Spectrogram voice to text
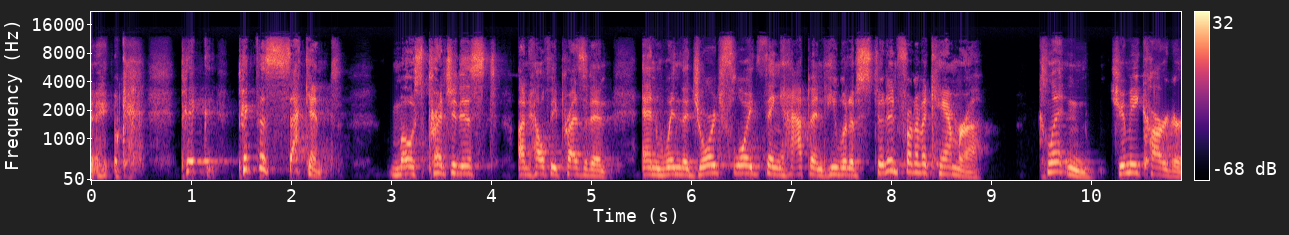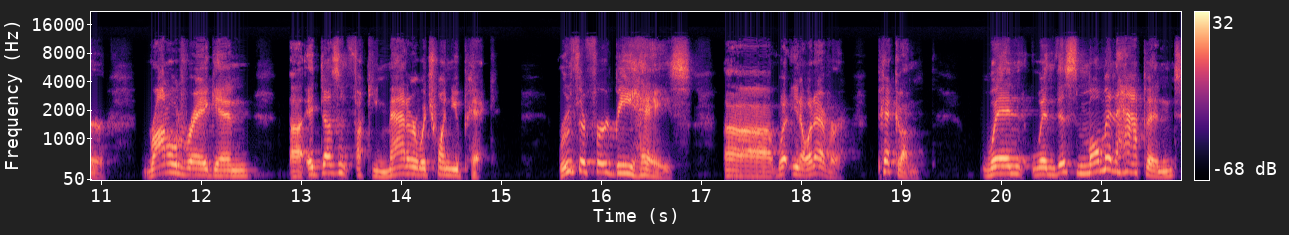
Okay, pick pick the second most prejudiced, unhealthy president. And when the George Floyd thing happened, he would have stood in front of a camera. Clinton, Jimmy Carter, Ronald Reagan. Uh, it doesn't fucking matter which one you pick. Rutherford B. Hayes, uh, what you know, whatever. Pick them. When when this moment happened,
